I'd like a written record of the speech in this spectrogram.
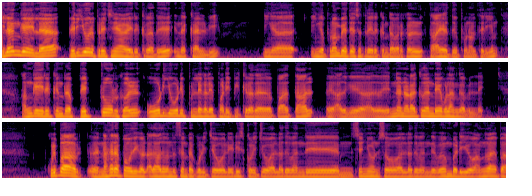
இலங்கையில் பெரிய ஒரு பிரச்சனையாக இருக்கிறது இந்த கல்வி. நீங்கள் இங்கே புலம்பெயர் தேசத்தில் இருக்கின்றவர்கள் தாயத்து போனால் தெரியும். அங்கே இருக்கின்ற பெற்றோர்கள் ஓடி ஓடி பிள்ளைகளை படிப்பிக்கிறத பார்த்தால் அதுக்கு அது என்ன நடக்குதுன்றே விளங்கவில்லை. குறிப்பாக நகர பகுதிகள் அதாவது வந்து சென்ற கொலிச்சோ லேடிஸ் கொலிச்சோ அல்லது வந்து செஞ்சோன்ஸோ அல்லது வந்து வேம்படியோ அங்கே இப்போ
